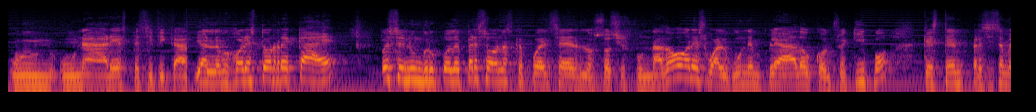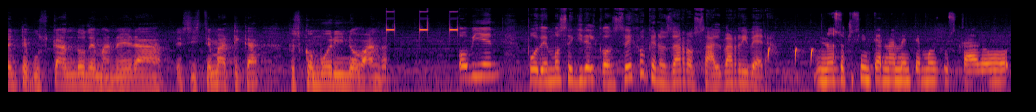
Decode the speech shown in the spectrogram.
un, una área específica y a lo mejor esto recae pues en un grupo de personas que pueden ser los socios fundadores o algún empleado con su equipo que estén precisamente buscando de manera eh, sistemática pues cómo ir innovando. O bien podemos seguir el consejo que nos da Rosalba Rivera. Nosotros internamente hemos buscado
